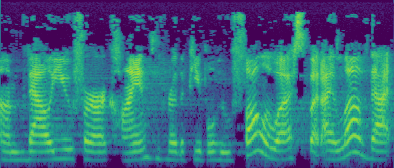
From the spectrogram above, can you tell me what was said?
um, value for our clients and for the people who follow us. But I love that,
